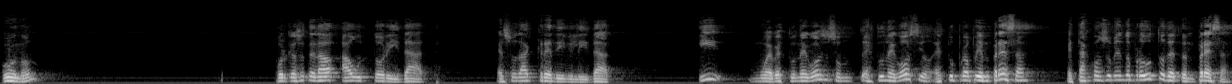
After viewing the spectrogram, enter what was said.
Uno. Porque eso te da autoridad. Eso da credibilidad. Y mueves tu negocio, es tu negocio, es tu propia empresa. Estás consumiendo productos de tu empresa,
